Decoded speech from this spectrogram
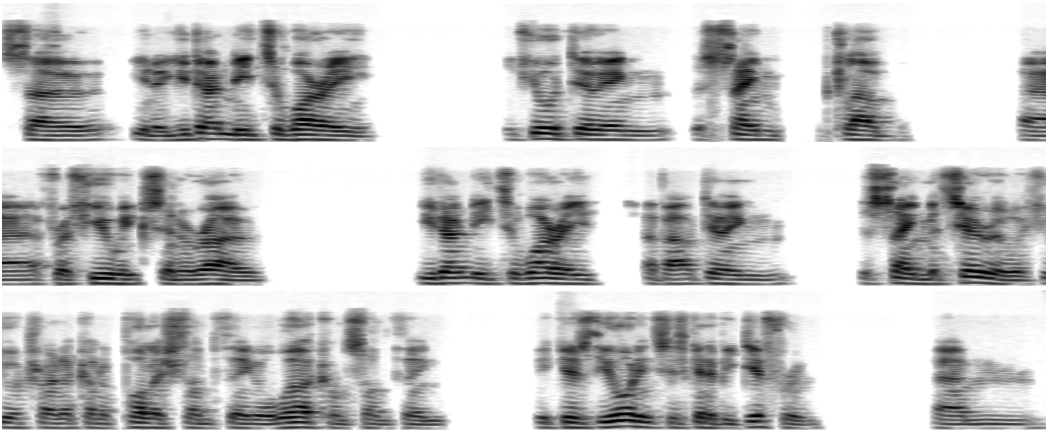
So you know you don't need to worry if you're doing the same club uh, for a few weeks in a row. You don't need to worry about doing the same material if you're trying to kind of polish something or work on something, because the audience is going to be different. Um,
